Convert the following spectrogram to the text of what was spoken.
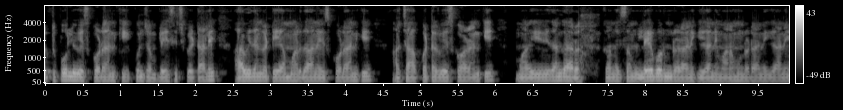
ఒట్టి పొల్లు వేసుకోవడానికి కొంచెం ప్లేస్ ఇచ్చి పెట్టాలి. ఆ విధంగా టీఎంఆర్ దాని వేసుకోవడానికి ఆ చాప్ కట్టర్ వేసుకోవడానికి ఈ విధంగా కనీసం లేబర్ ఉండడానికి కానీ మనం ఉండడానికి కానీ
